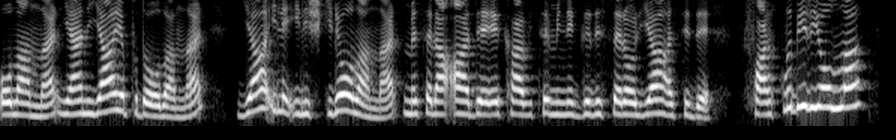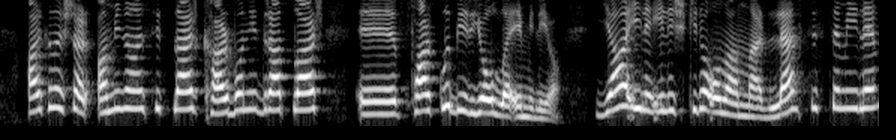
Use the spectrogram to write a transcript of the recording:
olanlar yani yağ yapıda olanlar yağ ile ilişkili olanlar mesela A, D, E, K vitamini, gliserol, yağ asidi farklı bir yolla arkadaşlar amino asitler, karbonhidratlar e, farklı bir yolla emiliyor. Yağ ile ilişkili olanlar lenf sistemiyle,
